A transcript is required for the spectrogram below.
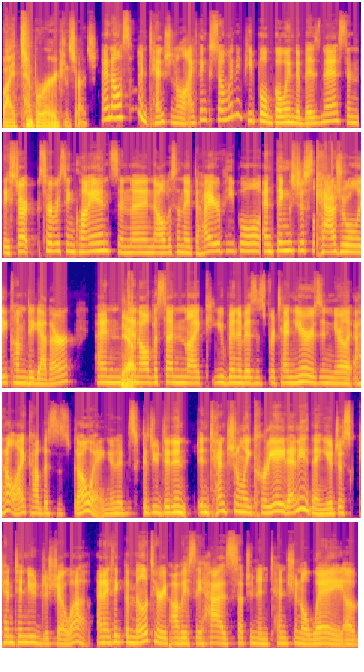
by temporary concerns. And also intentional. I think so many people go into business and they start servicing clients and then all of a sudden they have to hire people and things just casually come together. And Yeah. then all of a sudden, like you've been in business for 10 years and you're like, I don't like how this is going. And it's because you didn't intentionally create anything. You just continued to show up. And I think the military obviously has such an intentional way of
